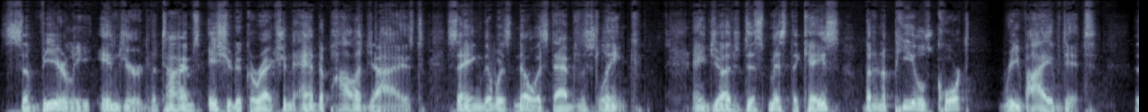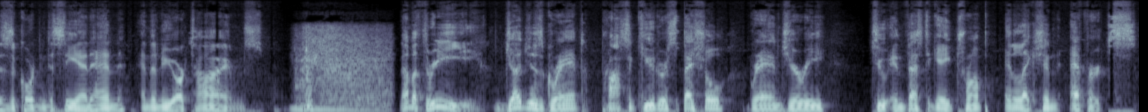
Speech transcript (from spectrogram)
severely injured. The Times issued a correction and apologized, saying there was no established link. A judge dismissed the case, but an appeals court revived it. This is according to CNN and the New York Times. Number three, judges grant prosecutor special grand jury to investigate Trump election efforts.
